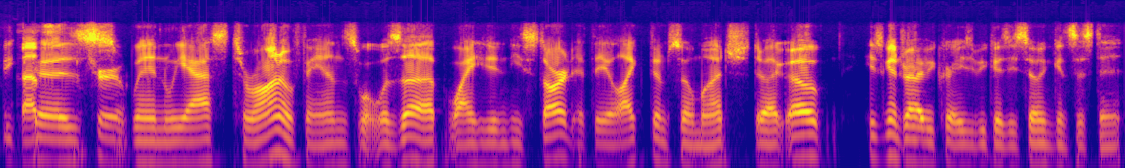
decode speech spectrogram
Because true. when we asked Toronto fans what was up, why didn't he start if they liked him so much, they're like, "Oh, he's gonna drive you crazy because he's so inconsistent."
